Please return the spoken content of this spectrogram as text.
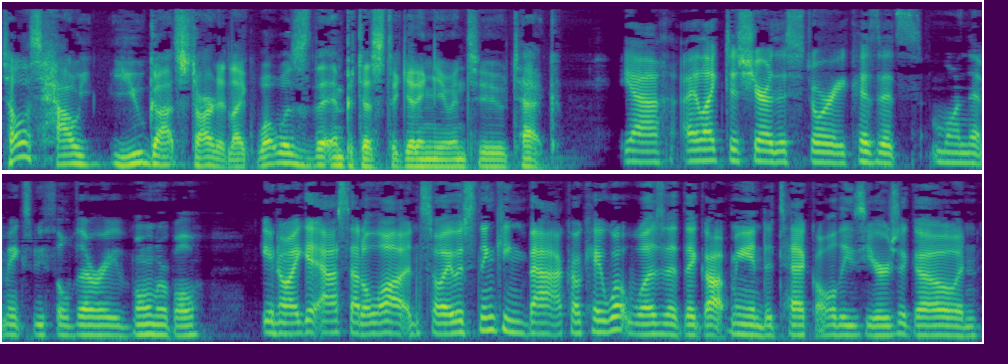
Tell us how you got started. Like, what was the impetus to getting you into tech? Yeah, I like to share this story because it's one that makes me feel very vulnerable. You know, I get asked that a lot. And so I was thinking back, okay, what was it that got me into tech all these years ago? And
